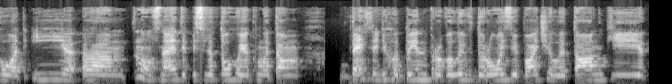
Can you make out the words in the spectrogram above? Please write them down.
От і ем, ну, знаєте, після того як ми там 10 годин провели в дорозі, бачили танки,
